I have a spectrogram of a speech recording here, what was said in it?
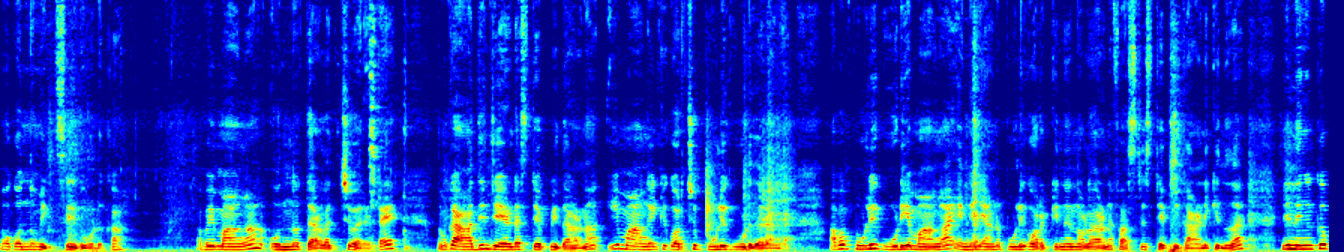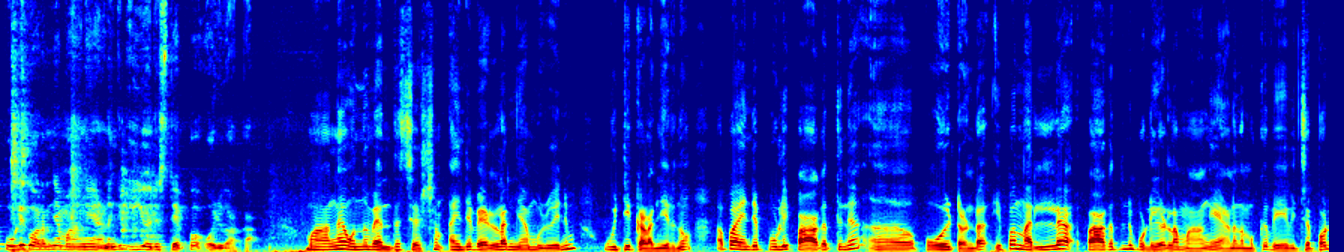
നമുക്കൊന്ന് മിക്സ് ചെയ്ത് കൊടുക്കാം. അപ്പോൾ ഈ മാങ്ങ ഒന്ന് തിളച്ച് വരട്ടെ. നമുക്ക് ആദ്യം ചെയ്യേണ്ട സ്റ്റെപ്പ് ഇതാണ്. ഈ മാങ്ങയ്ക്ക് കുറച്ച് പുളി കൂടുതലാണ്. അപ്പോൾ പുളി കൂടിയ മാങ്ങ എങ്ങനെയാണ് പുളി കുറയ്ക്കുന്നതെന്നുള്ളതാണ് ഫസ്റ്റ് സ്റ്റെപ്പിൽ കാണിക്കുന്നത്. ഇനി നിങ്ങൾക്ക് പുളി കുറഞ്ഞ മാങ്ങയാണെങ്കിൽ ഈ ഒരു സ്റ്റെപ്പ് ഒഴിവാക്കാം. മാങ്ങ ഒന്ന് വെന്ത ശേഷം അതിന്റെ വെള്ളം ഞാൻ മുഴുവനും ഊറ്റിക്കളഞ്ഞിരുന്നു. അപ്പോൾ അതിന്റെ പുളി പാകത്തിന് പോയിട്ടുണ്ട്. ഇപ്പം നല്ല പാകത്തിന് പുളിയുള്ള മാങ്ങയാണ് നമുക്ക് വേവിച്ചപ്പോൾ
